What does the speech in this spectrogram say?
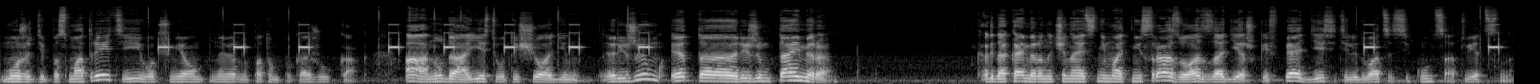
можете посмотреть. И, в общем, я вам, наверное, потом покажу как. А, ну да, есть вот еще один режим. Это режим таймера. Когда камера начинает снимать не сразу, а с задержкой в 5, 10 или 20 секунд соответственно.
